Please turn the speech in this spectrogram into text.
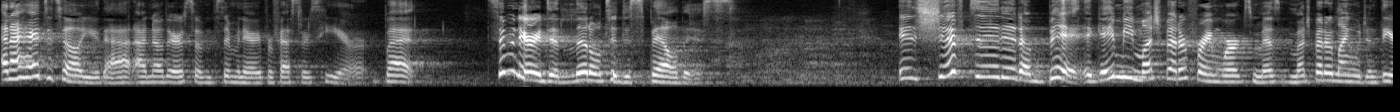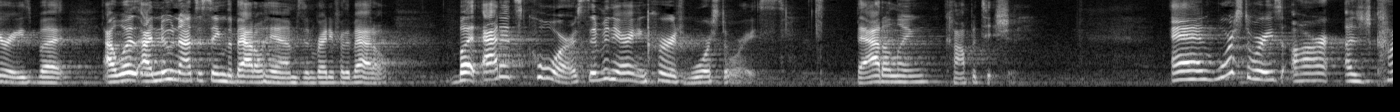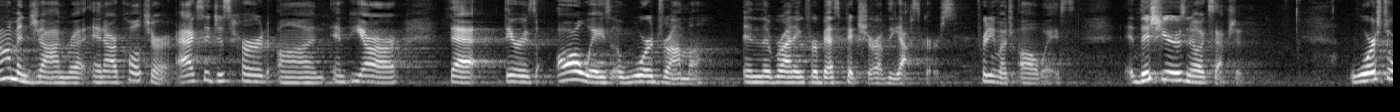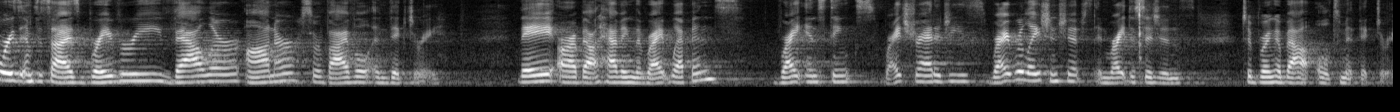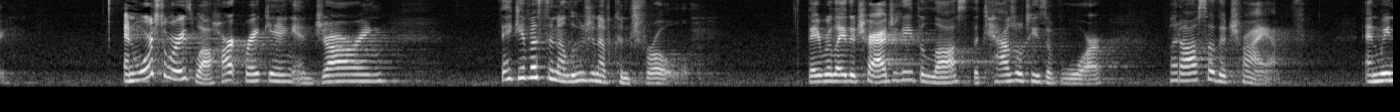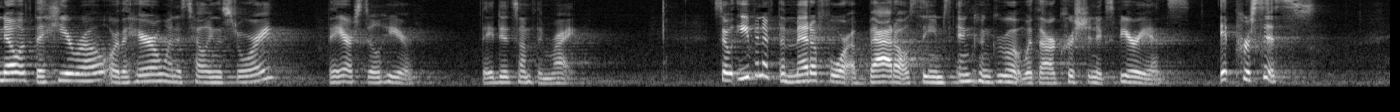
And I hate to tell you that. I know there are some seminary professors here, but seminary did little to dispel this. It shifted it a bit. It gave me much better frameworks, much better language and theories, but I, was, I knew not to sing the battle hymns and ready for the battle. But at its core, seminary encouraged war stories, battling, competition. And war stories are a common genre in our culture. I actually just heard on NPR that there is always a war drama in the running for Best Picture of the Oscars, pretty much always. This year is no exception. War stories emphasize bravery, valor, honor, survival, and victory. They are about having the right weapons, right instincts, right strategies, right relationships, and right decisions to bring about ultimate victory. And war stories, while heartbreaking and jarring, they give us an illusion of control. They relay the tragedy, the loss, the casualties of war, but also the triumph. And we know if the hero or the heroine is telling the story, they are still here. They did something right. So even if the metaphor of battle seems incongruent with our Christian experience, it persists.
